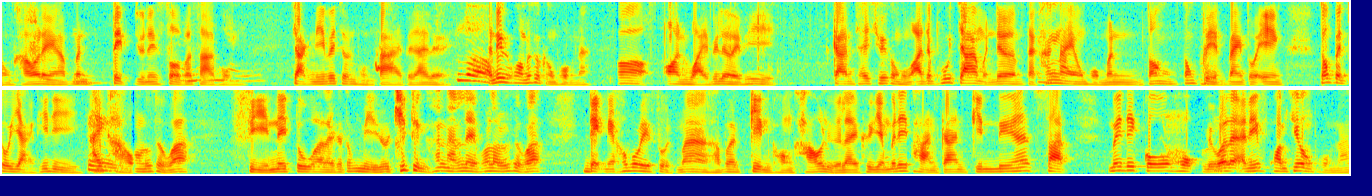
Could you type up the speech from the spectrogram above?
ของเขาอะไรครับ มันติดอยู่ในโสตประสาทผม จากนี้ไปจนผมตายไปได้เลย เหรออันนี้คือความรู้สึกของผมนะ ก็อ่อนไหวไปเลยพี่ การใช้ชีวิตของผมอาจจะพูดจาเหมือนเดิม แต่ข้างในของผมมันต้องต้องเปลี่ยนแปลงตัวเอง ต้องเป็นตัวอย่างที่ดีให้เขาต้องรู้สึกว่า ศีลในตัวอะไรก็ต้องมีด้วยคิดถึงขั้นนั้นเลยเพราะเรารู้สึกว่าเด็กเนี่ยเขาบริสุทธิ์มากครับว่ากลิ่นของเขาหรืออะไรคือยังไม่ได้ผ่านการกินเนื้อสัตว์ ไม่ได้โกหก หรือว่าอะไรอันนี้ความเชื่อของผมนะ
